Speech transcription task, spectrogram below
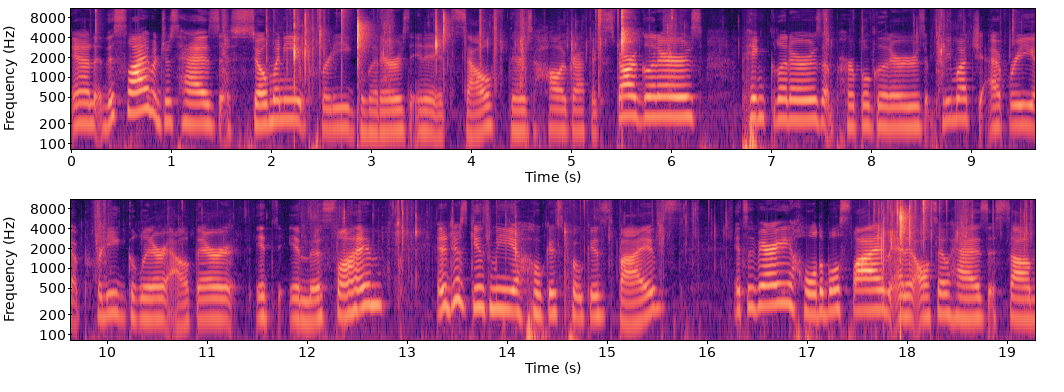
And this slime just has so many pretty glitters in it itself. There's holographic star glitters, pink glitters, purple glitters, pretty much every pretty glitter out there, it's in this slime. And it just gives me hocus pocus vibes. It's a very holdable slime and it also has some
